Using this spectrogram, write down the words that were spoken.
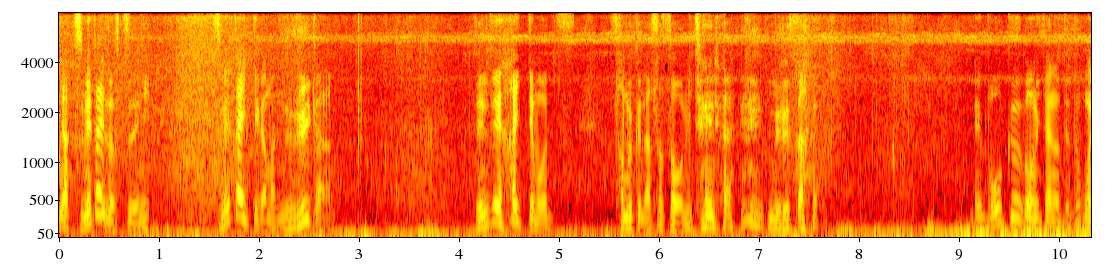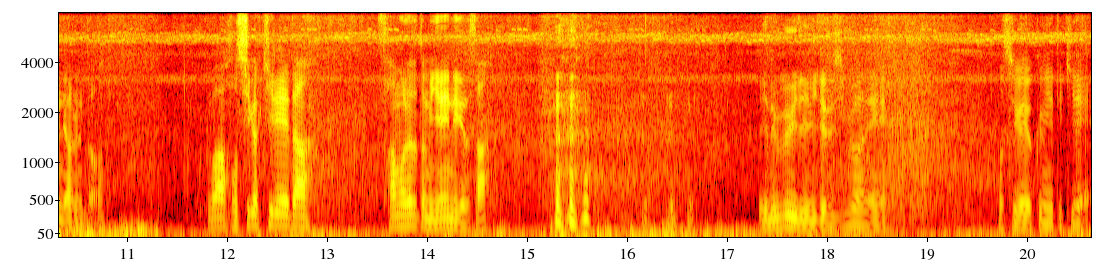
や冷たいぞ普通に。冷たいっていうかまあぬるいかな。全然入っても寒くなさそうみたいなぬるさ。え防空壕みたいなのってどこにあるんだ？うわ星が綺麗だ。サーマルだと見えないんだけどさ。NV で見てる自分はね星がよく見えて綺麗。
